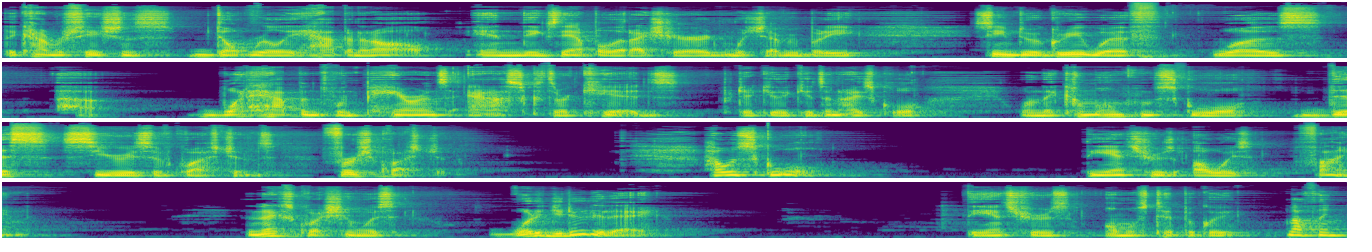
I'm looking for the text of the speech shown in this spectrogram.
the conversations don't really happen at all. And the example that I shared, which everybody seemed to agree with, was uh, what happens when parents ask their kids, particularly kids in high school, when they come home from school, this series of questions. First question How was school? The answer is always fine. The next question was, What did you do today? The answer is almost typically nothing.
